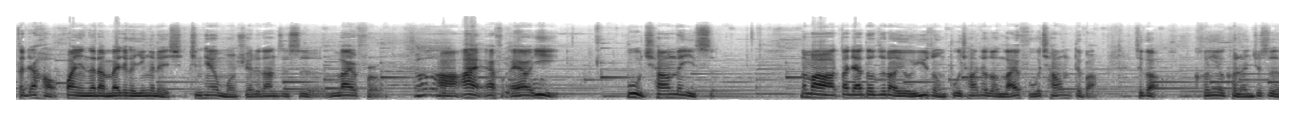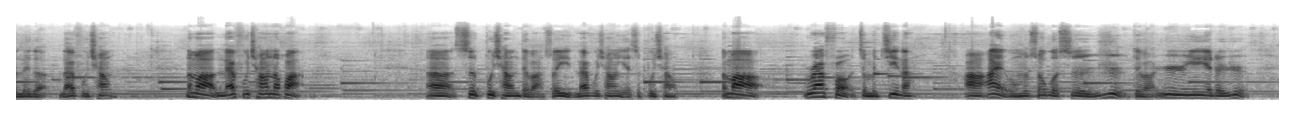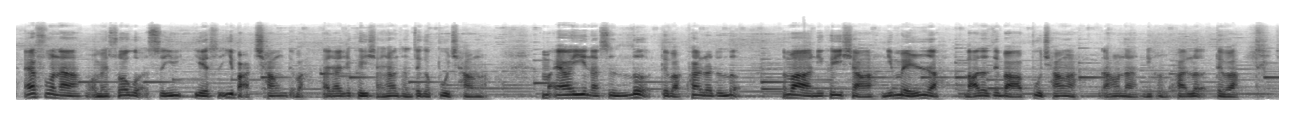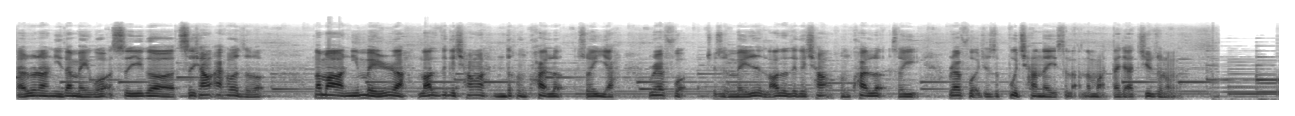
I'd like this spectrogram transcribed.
大家好，欢迎来到 Magic English。今天我们学的单词是 rifle，R I F L E，步枪的意思。那么大家都知道有一种步枪叫做来福枪，对吧？这个很有可能就是那个来福枪。那么来福枪的话，呃，是步枪，对吧？所以来福枪也是步枪。那么 rifle 怎么记呢？R I 我们说过是日，对吧？日日夜夜的日。F 呢，我们说过是一也是一把枪，对吧？大家就可以想象成这个步枪啊。那么 L E 呢是乐，对吧？快乐的乐。那么你可以想啊，你每日啊拿着这把步枪啊，然后呢你很快乐，对吧？假如呢你在美国是一个持枪爱好者，那么你每日啊拿着这个枪啊，你都很快乐。所以啊，rifle 就是每日拿着这个枪很快乐，所以 rifle 就是步枪的意思了。那么大家记住了吗？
